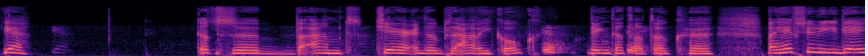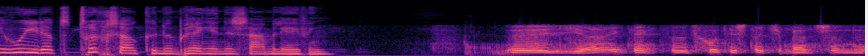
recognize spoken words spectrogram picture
Ja, dat uh, beaamt Chair en dat beaam ik ook. Ik denk dat dat ook... Uh... Maar heeft u een idee hoe je dat terug zou kunnen brengen in de samenleving? Uh, ja, ik denk dat het goed is dat je mensen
